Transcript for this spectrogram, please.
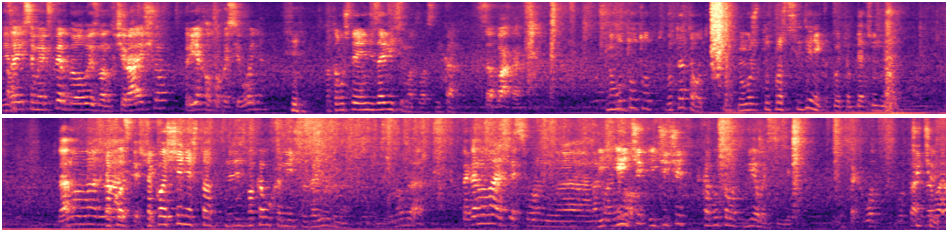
Независимый эксперт был вызван вчера еще, приехал только сегодня. Потому что я независим от вас никак. Собака. Ну вот тут вот, вот это вот. Ну может тут просто сиденье какое-то, блядь, унылое. Да ну, на, Такое, наискось такое чуть-чуть. ощущение, что здесь боковуха меньше заюзана. Ну да. Так оно наискось вон э, И, и, и чуть-чуть как будто вот влево сидит. Так вот, вот так Чуть-чуть. на.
